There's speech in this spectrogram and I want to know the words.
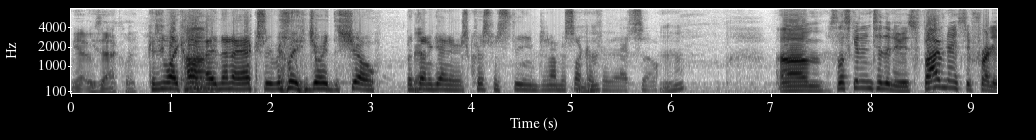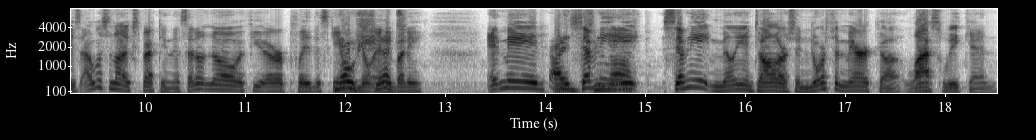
yeah, exactly. because you like Hawkeye, Um, and then I actually really enjoyed the show. But then again, it was Christmas themed, and I'm a sucker Mm-hmm. for that. So Um, so let's get into the news. Five Nights at Freddy's. I was not expecting this. I don't know if you ever played this game. No know shit. anybody. It made I 78, 78 million dollars in North America last weekend.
